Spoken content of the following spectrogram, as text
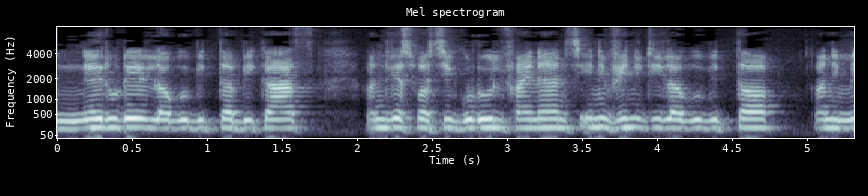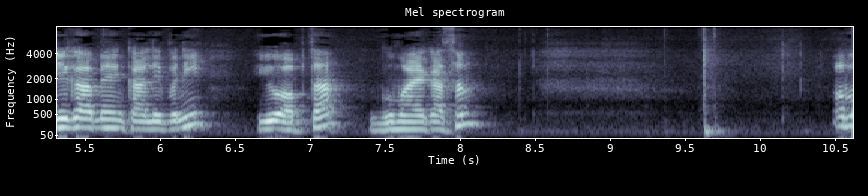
नेरुडे लघु वित्त विकास अनि त्यसपछि गुडविल फाइनेन्स इन्फिनिटी लघु वित्त अनि मेगा ब्याङ्ककाले पनि यो हप्ता गुमाएका छन्। अब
